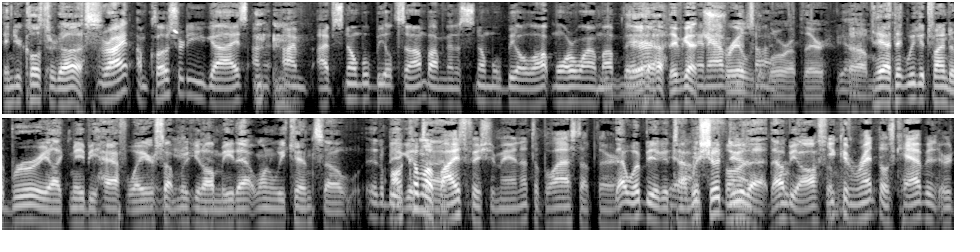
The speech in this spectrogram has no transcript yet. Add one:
And you're closer to us. Right, I'm closer to you guys. I'm, I'm I've snowmobiled some, but I'm going to snowmobile a lot more while I'm up there. Yeah. They've got and have a good trails galore up there. Yeah. Um, yeah, I think we could find a brewery like maybe halfway or something. We could all meet at one weekend, so it'll be I'll a good come time. up ice fishing, man. That's a blast up there. That would be a good time. We It's should do that. That would be awesome. You can rent those cabins or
